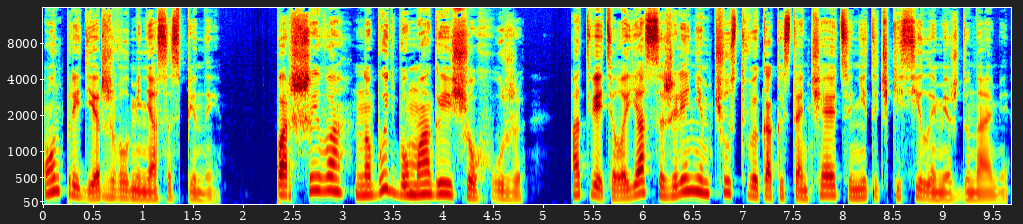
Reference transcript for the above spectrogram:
Он придерживал меня со спины. Паршиво, но будь бумага еще хуже —— ответила я, с сожалением чувствуя, как истончаются ниточки силы между нами.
